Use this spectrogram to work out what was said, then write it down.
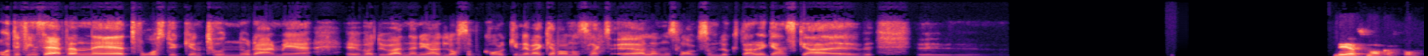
och det finns även eh, två stycken tunnor där med eh, vad du har när ni har lossat på korken. Det verkar vara någon slags öl av något slag som luktar ganska eh, eh, Det smakas på.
